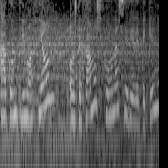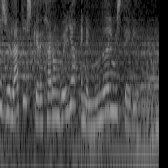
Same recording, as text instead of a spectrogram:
A continuación, os dejamos con una serie de pequeños relatos que dejaron huella en el mundo del misterio.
